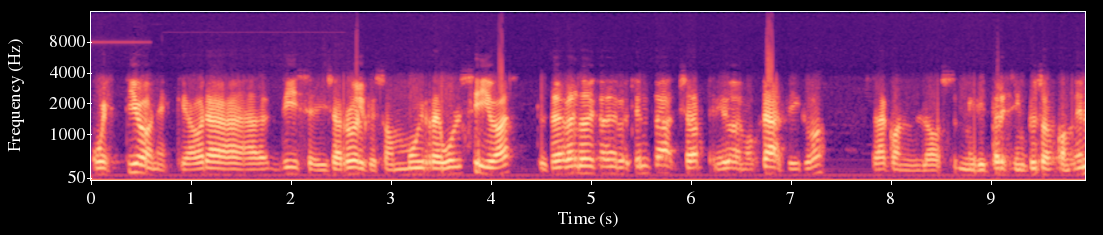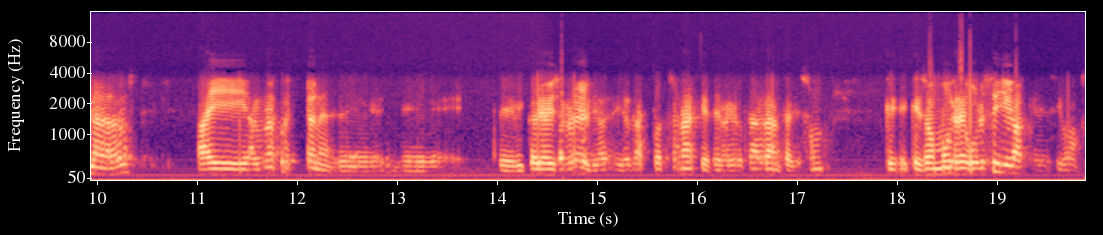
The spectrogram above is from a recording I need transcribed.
cuestiones que ahora dice Villarroel que son muy revulsivas, estoy hablando de década del 80, ya periodo democrático, ya con los militares incluso condenados, hay algunas cuestiones de, de, Victoria Villarreal y, otros personajes de la libertad de que son que, son muy revulsivas, que decimos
